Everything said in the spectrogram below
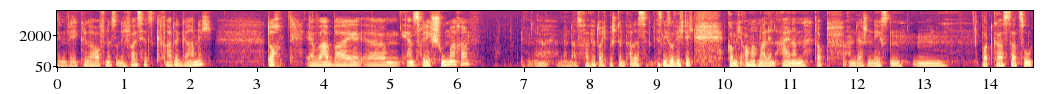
den Weg gelaufen ist und ich weiß jetzt gerade gar nicht, doch, er war bei ähm, Ernst Friedrich Schumacher. Ja, das verwirrt euch bestimmt alles. Ist nicht so wichtig. Komme ich auch noch mal in einem, ich glaube, einem der nächsten mh, mm, Podcasts dazu,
